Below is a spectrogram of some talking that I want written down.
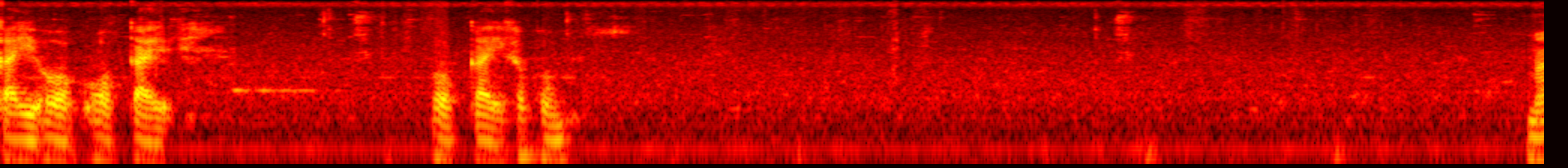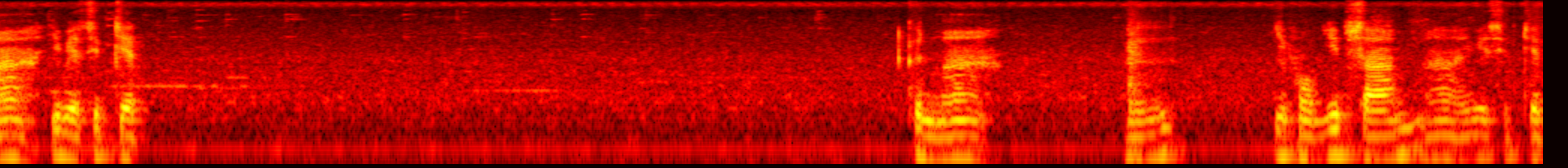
ไก่ออกออกไก่ ออกไก่ครับผมมายี่สิบเอ็ดสิบเจ็ดขึ้นมา หรือยี่หกยี่สามอ่ายี่สิบเจ็ด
